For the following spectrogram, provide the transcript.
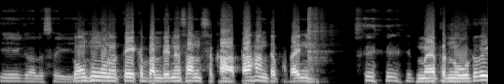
ਇਹ ਗੱਲ ਸਹੀ ਹੈ। ਤੂੰ ਹੁਣ ਤੇ ਇੱਕ ਬੰਦੇ ਨੇ ਸਾਨੂੰ ਸਿਖਾਤਾ ਸਾਨੂੰ ਤਾਂ ਪਤਾ ਹੀ ਨਹੀਂ। ਮੈਂ ਤਾਂ ਨੋਟ ਵੀ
